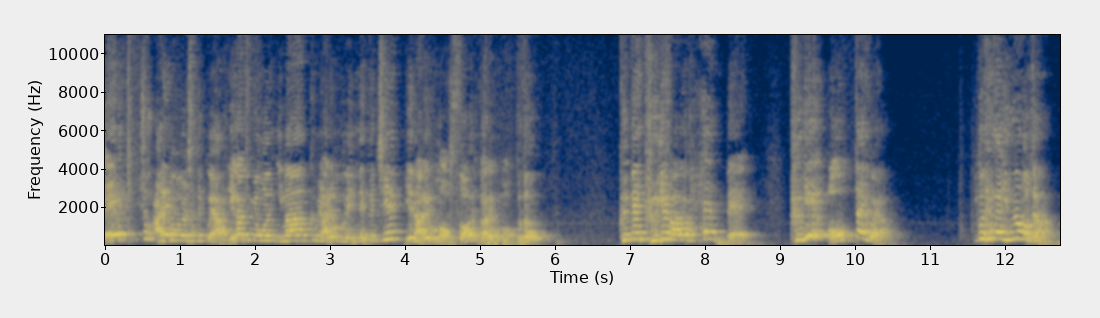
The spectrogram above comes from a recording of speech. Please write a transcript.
x축 아래 부분을 찾을 거야. 얘 같은 경우는 이만큼이 아래 부분에 있네. 그치? 얘는 아래 부분 없어. 얘도 아래 부분 없거든? 근데 그게 바로 해인데 그게 없다 이거야. 이거 해가 있는 거잖아.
